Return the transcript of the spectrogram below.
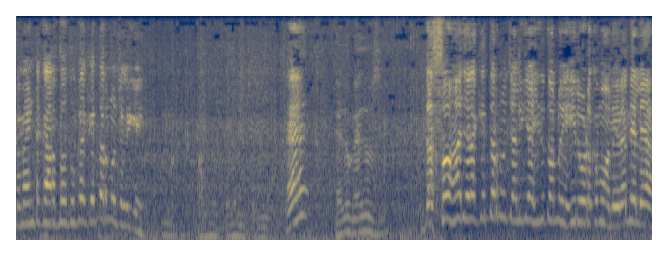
ਕਮੈਂਟ ਕਰ ਦੋ ਤੂੰ ਕਿ ਕਿੱਧਰ ਨੂੰ ਚਲੀਏ ਹੈ? ਕਹਿ ਦੋ ਕਹਿ ਦੋ ਤੁਸੀਂ। ਦੱਸੋ ਹਾਂ ਜਰਾ ਕਿੱਧਰ ਨੂੰ ਚਲੀਏ ਅਸੀਂ ਤਾਂ ਤੁਹਾਨੂੰ ਇਹੀ ਰੋਡ ਘਮਾਉਂਦੇ ਰਹਿੰਦੇ ਲਿਆ।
